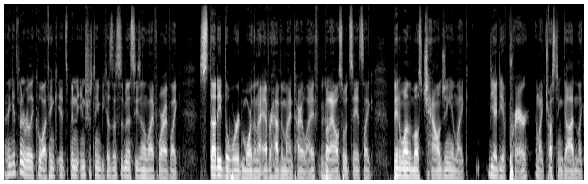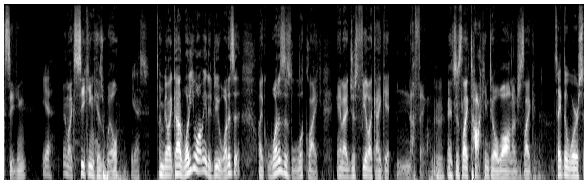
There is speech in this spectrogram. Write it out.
I think it's been really cool. I think it's been interesting because this has been a season of life where I've like studied the word more than I ever have in my entire life. But I also would say it's like been one of the most challenging in like the idea of prayer and like trusting God and like seeking Yeah. and like seeking His will Yes. and be like, God, what do you want me to do? What is it like? What does this look like? And I just feel like I get nothing. Mm-hmm. It's just like talking to a wall, and I'm just like, It's like the worst.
